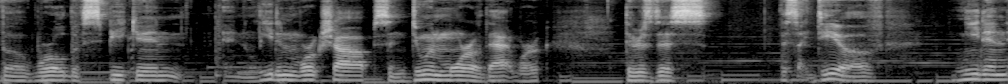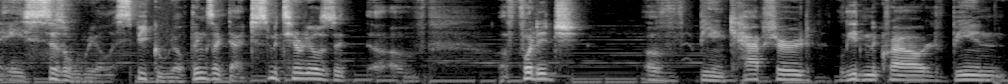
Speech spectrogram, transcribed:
the world of speaking and leading workshops and doing more of that work, there's this this idea of needing a sizzle reel, a speaker reel, things like that. Just materials that, uh, of, of footage of being captured, leading the crowd, being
